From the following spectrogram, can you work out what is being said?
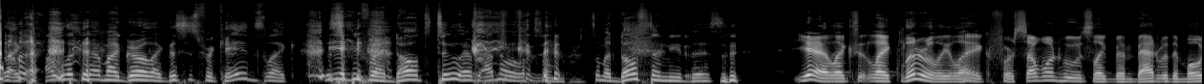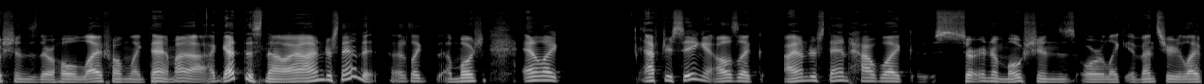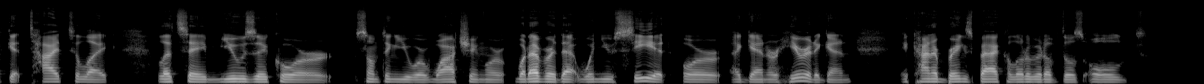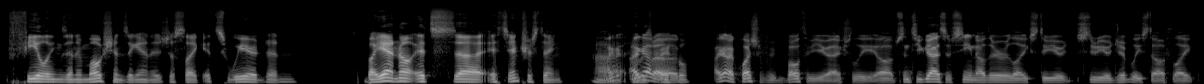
like I'm looking at my girl, like this is for kids. Like this should be for adults too. I know some some adults that need this. Yeah, like like literally like for someone who's like been bad with emotions their whole life, I'm like, damn, I I get this now. I, I understand it. It's like emotion and like after seeing it, I was like, I understand how like certain emotions or like events of your life get tied to like let's say music or something you were watching or whatever that when you see it or again or hear it again, it kind of brings back a little bit of those old feelings and emotions again. It's just like it's weird and but yeah, no, it's uh it's interesting. Uh, I got, I got a cool. I got a question for both of you actually. Uh, since you guys have seen other like studio Studio Ghibli stuff, like,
